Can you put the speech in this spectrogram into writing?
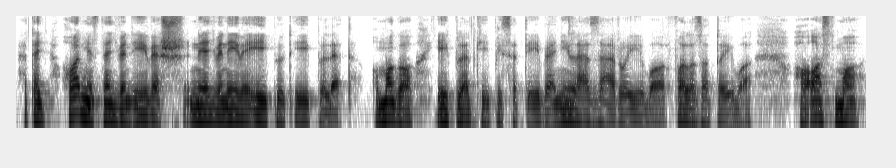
Hát egy 30-40 éves, 40 éve épült épület, a maga épületgépészetével, nyilázáróival, falazataival, ha azt ma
